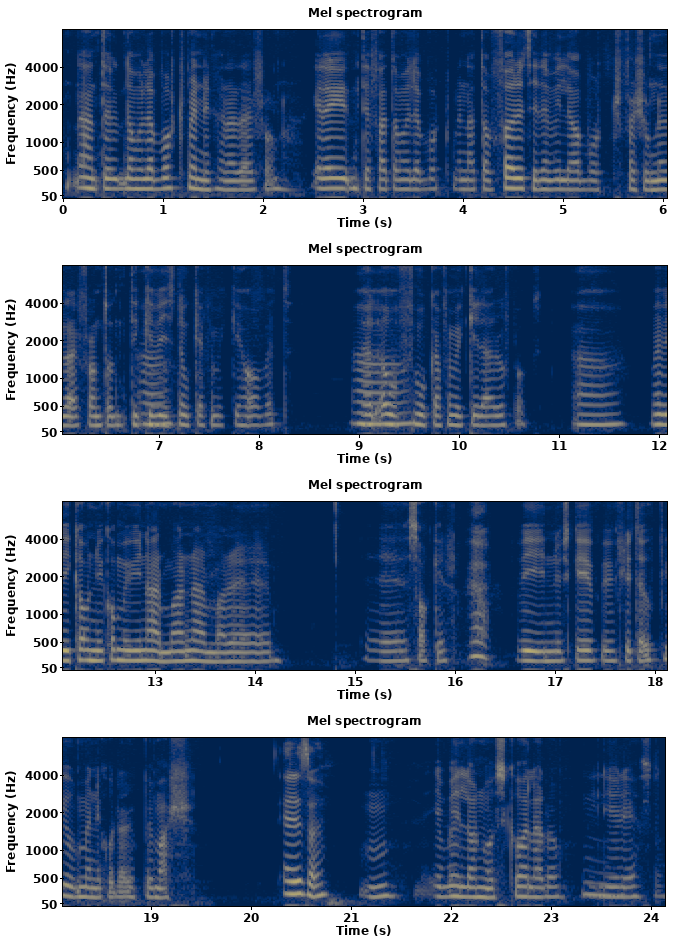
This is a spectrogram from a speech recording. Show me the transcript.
när de vill ha bort människorna därifrån. Eller inte för att de vill ha bort, men att de förr i tiden ville ha bort personer därifrån. De tycker Ja. vi snokar för mycket i havet. Ja. Och snokar för mycket där uppe också. Ja. Men vi kom, nu kommer vi närmare närmare eh, saker. Vi, nu ska vi flytta upp människor där uppe i mars. Är det så? Mm. Elon Musk och alla de vill ju Mm. det. Så.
